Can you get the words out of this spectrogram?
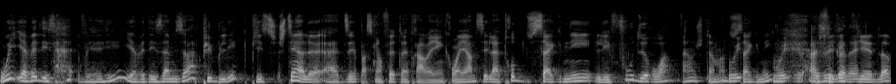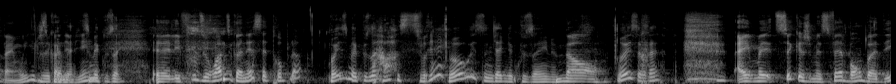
Oui, il y avait des, il y avait des amuseurs publics. Puis je tiens à, le- à dire, parce qu'ils ont fait un travail incroyable, c'est la troupe du Saguenay, les Fous du Roi, hein, justement, du Oui, Saguenay. oui, ah, je les connais. vient de là, ben oui, je, Je les connais, connais. bien. C'est mes cousins. Euh, les Fous du Roi, tu connais cette troupe-là? Oui, c'est mes cousins. Ah, c'est vrai? Oh oui, c'est une gang de cousins. là. Non. Oui, c'est vrai. Hey, mais tu sais que je me suis fait bombarder.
